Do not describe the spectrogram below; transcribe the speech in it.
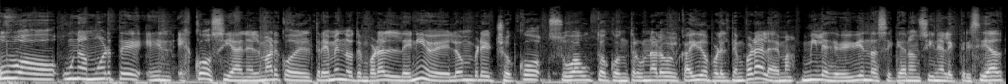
Hubo una muerte en Escocia en el marco del tremendo temporal de nieve. El hombre chocó su auto contra un árbol caído por el temporal. Además, miles de viviendas se quedaron sin electricidad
